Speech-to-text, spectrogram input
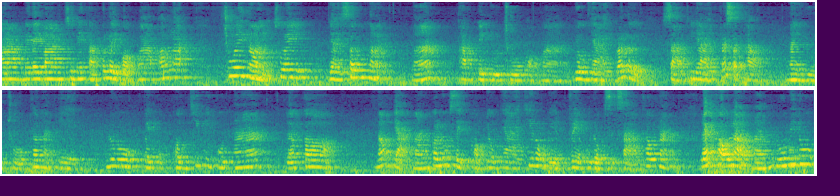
บ้างไม่ได้บ้างใช่ไหมคะก็เลยบอกว่าเอาละช่วยหน่อยช่วยยายส้มหน่อยนะทำเป็น YouTube ออกมาโยมยายก็เลยสาธยายพระสัทธรรมใน YouTube เท่านั้นเอง ลูกเป็นบุคคลที่มีบุญนะ แล้วก็นอกจากนั้นก็ลูกศิษย์ของโยมยายที่โรงเรียนเตรียมอุดมศึกษาเท่านั้น และเขาเหล่านั้นรู้ไม่ลูก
